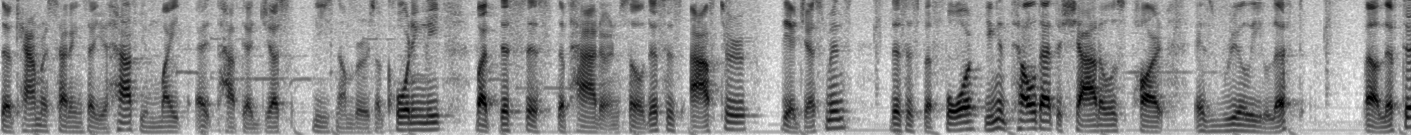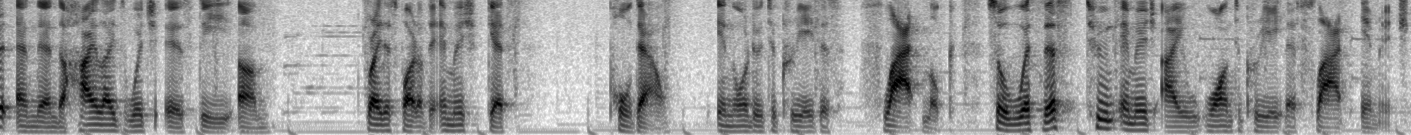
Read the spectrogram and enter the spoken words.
the camera settings that you have. You might uh, have to adjust these numbers accordingly, but this is the pattern. So this is after the adjustments. This is before. You can tell that the shadows part is really lift, uh, lifted, and then the highlights, which is the um, brightest part of the image, gets pulled down in order to create this flat look. So with this tuned image, I want to create a flat image.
